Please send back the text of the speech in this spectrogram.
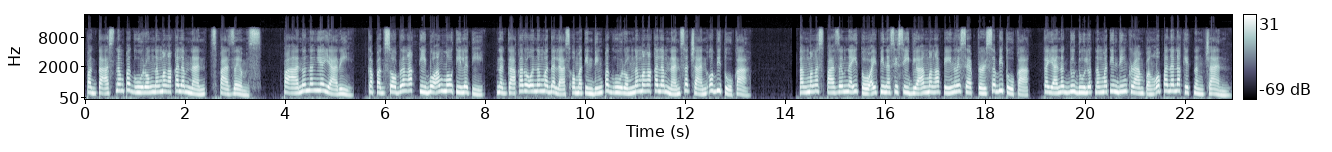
Pagtaas ng pag-urong ng mga kalamnan, spasms. Paano nangyayari? Kapag sobrang aktibo ang motility, nagkakaroon ng madalas o matinding pag-urong ng mga kalamnan sa tiyan o bituka. Ang mga spasm na ito ay pinasisigla ang mga pain receptors sa bituka, kaya nagdudulot ng matinding krampang o pananakit ng tiyan.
